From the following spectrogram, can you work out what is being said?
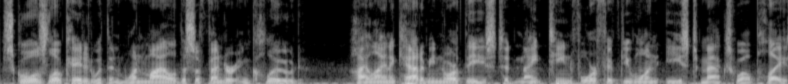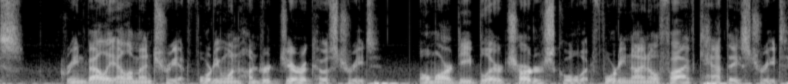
Schools located within one mile of this offender include Highline Academy Northeast at 19451 East Maxwell Place, Green Valley Elementary at 4100 Jericho Street, Omar D. Blair Charter School at 4905 Cathay Street,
